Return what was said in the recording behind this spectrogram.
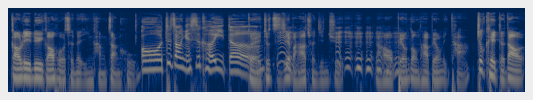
高利率、高活成的银行账户哦，这种也是可以的。对，就直接把它存进去，嗯嗯嗯，然后不用动它，不用理它，就可以得到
